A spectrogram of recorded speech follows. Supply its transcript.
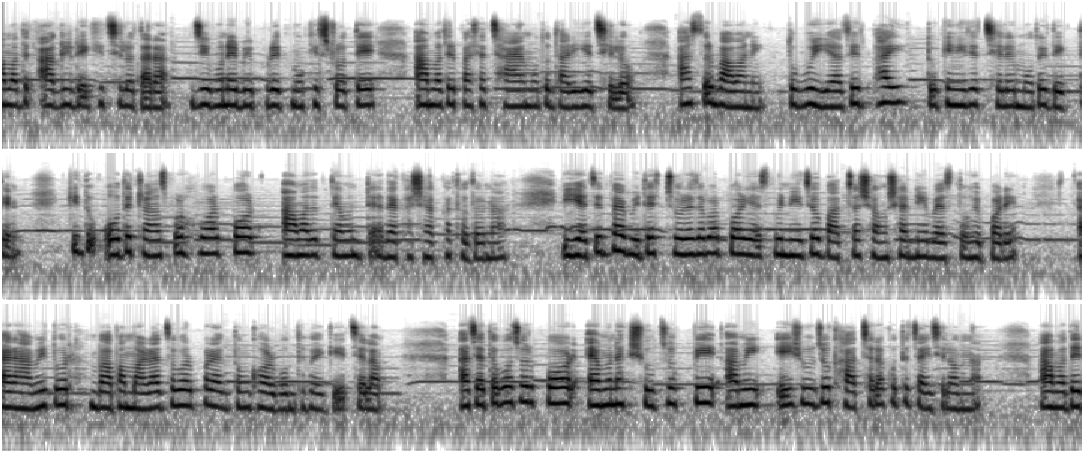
আমাদের আগলে রেখেছিল তারা। জীবনের বিপরীতমুখী স্রোতে আমাদের পাশে ছায়ার মতো দাঁড়িয়েছিল। আজ তোর বাবা নেই, তবু ইয়াজিৎ ভাই তোকে নিজের ছেলের মতোই দেখতেন। কিন্তু ওদের ট্রান্সফার হওয়ার পর আমাদের তেমন দেখা সাক্ষাৎ হতো না। ইয়াজিৎ ভাই বিদেশ চলে যাওয়ার পর ইয়াসমিন নিজেও বাচ্চা সংসার নিয়ে ব্যস্ত হয়ে পড়ে। আর আমি তোর বাবা মারা যাওয়ার পর একদম ঘরবন্দি হয়ে গিয়েছিলাম। আজ এত বছর পর এমন এক সুযোগ পেয়ে আমি এই সুযোগ হাতছাড়া করতে চাইছিলাম না। আমাদের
